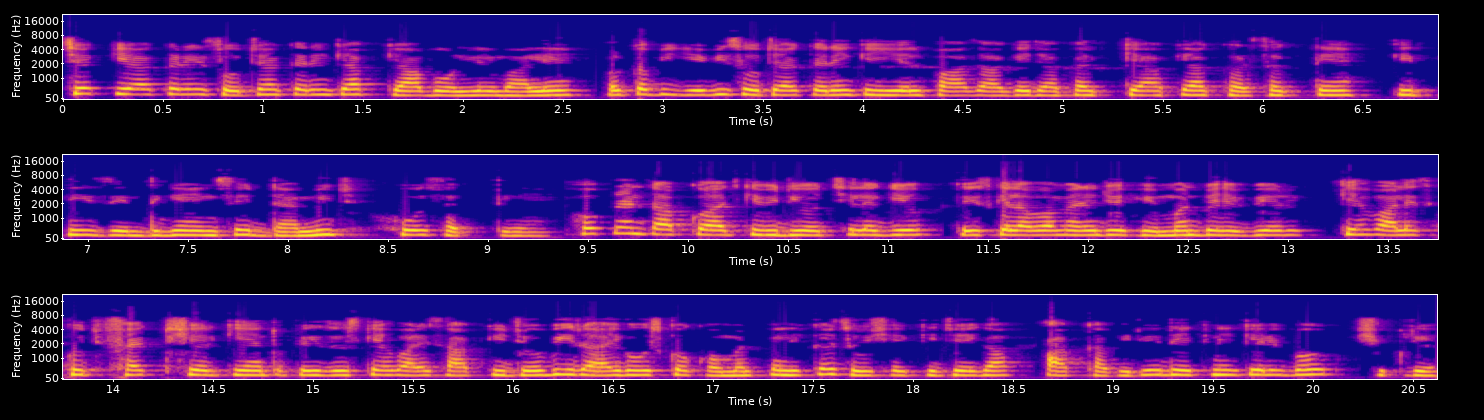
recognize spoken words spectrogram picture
चेक किया करें, सोचा करें कि आप क्या बोलने वाले हैं। और कभी ये भी सोचा करें कि ये अल्फाज आगे जाकर क्या क्या कर सकते हैं, कितनी ज़िंदगी इनसे डैमेज हो सकती हैं। हो फ्रेंड्स आपको आज की वीडियो अच्छी लगी हो। तो इसके अलावा मैंने जो ह्यूमन बिहेवियर के हवाले से कुछ फैक्ट शेयर किए हैं तो प्लीज़ उसके हवाले से आपकी जो भी राय हो, उसको कॉमेंट में लिखकर ज़रूर शेयर कीजिएगा। आपका वीडियो देखने के लिए बहुत शुक्रिया।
